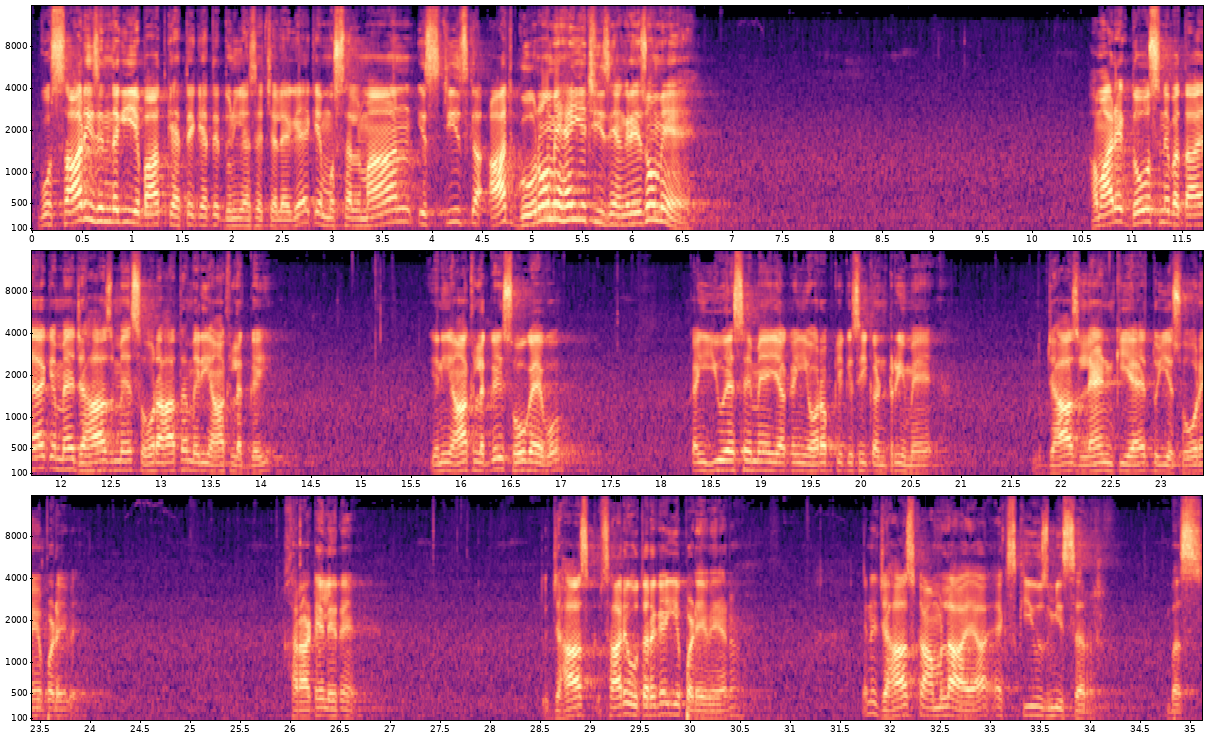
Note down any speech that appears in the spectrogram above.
وہ ساری زندگی یہ بات کہتے کہتے دنیا سے چلے گئے کہ مسلمان اس چیز کا آج گوروں میں ہے یہ چیزیں انگریزوں میں ہیں ہمارے ایک دوست نے بتایا کہ میں جہاز میں سو رہا تھا میری آنکھ لگ گئی یعنی آنکھ لگ گئی سو گئے وہ کہیں یو ایس اے میں یا کہیں یورپ کے کسی کنٹری میں جہاز لینڈ کیا ہے تو یہ سو رہے ہیں پڑے ہوئے خراٹے لے رہے ہیں تو جہاز سارے اتر گئے یہ پڑے ہوئے ہیں نا یعنی جہاز کا عملہ آیا ایکسکیوز می سر بس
